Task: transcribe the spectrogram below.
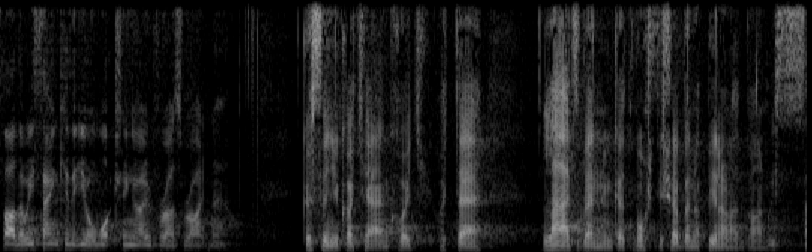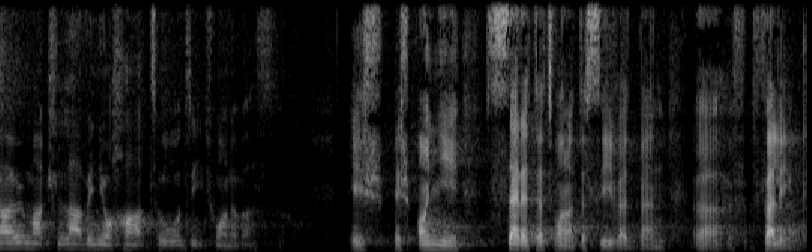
Father, we thank you that you're watching over us right now. Köszönjük, Atyánk, hogy, hogy te látsz bennünket most is ebben a pillanatban. With so much love in your heart towards each one of us. És, és annyi szeretet van a te szívedben uh, felénk.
